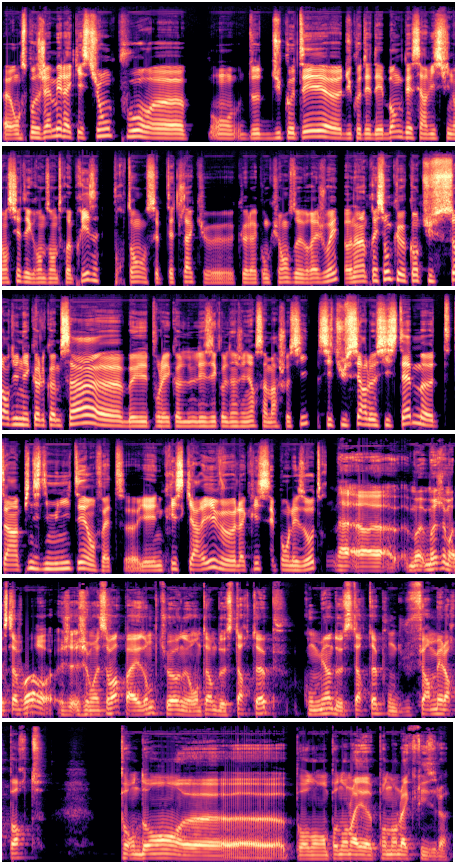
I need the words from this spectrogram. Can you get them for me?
On se pose jamais la question pour on, de, du côté euh, du côté des banques, des services financiers, des grandes entreprises. Pourtant, c'est peut-être là que, que la concurrence devrait jouer. On a l'impression que quand tu sors d'une école comme ça, euh, bah, pour les, les écoles d'ingénieurs, ça marche aussi. Si tu sers le système, t'as un pins d'immunité en fait. Il y a une crise qui arrive, la crise c'est pour les autres. Euh, moi, moi j'aimerais savoir, j'aimerais savoir par exemple, tu vois, en termes de start-up, combien de start-up ont dû fermer leurs portes pendant euh, pendant pendant la pendant la crise là.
